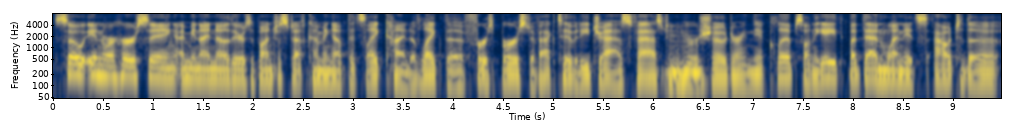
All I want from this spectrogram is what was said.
So in rehearsing, I mean, I know there's a bunch of stuff coming up that's like kind of like the first burst of activity, Jazz Fest and Mm-hmm. your show during the eclipse on the 8th. But then when it's out to the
